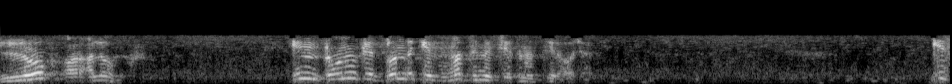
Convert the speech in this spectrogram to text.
लोक और अलोक, इन दोनों के द्वंद के मध्य में चेतना स्थिर हो जाती इस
